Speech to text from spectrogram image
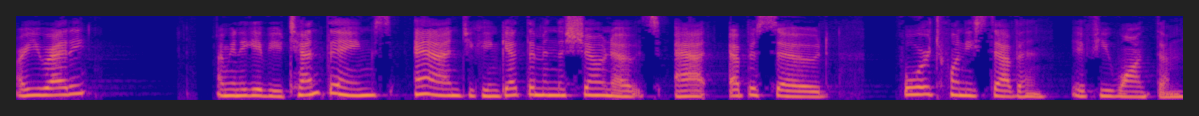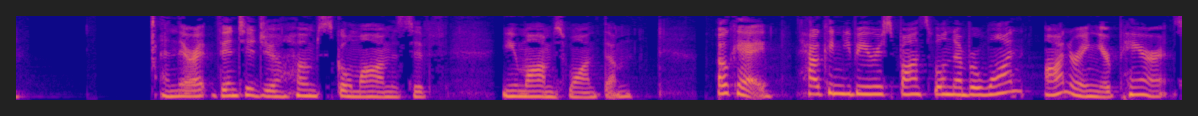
Are you ready? I'm going to give you 10 things, and you can get them in the show notes at episode 427 if you want them. And they're at Vintage Homeschool Moms if you moms want them. Okay, how can you be responsible? Number one, honoring your parents.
